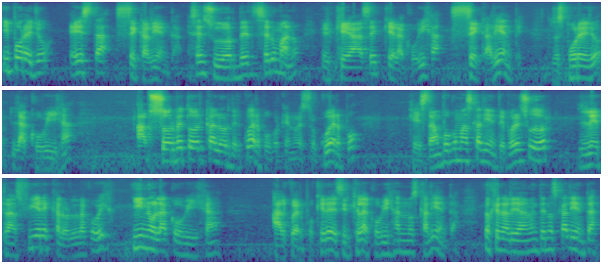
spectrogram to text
y por ello esta se calienta. Es el sudor del ser humano el que hace que la cobija se caliente. Entonces por ello la cobija absorbe todo el calor del cuerpo, porque nuestro cuerpo, que está un poco más caliente por el sudor, le transfiere calor a la cobija y no la cobija al cuerpo. Quiere decir que la cobija no nos calienta. Lo que realmente nos calienta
